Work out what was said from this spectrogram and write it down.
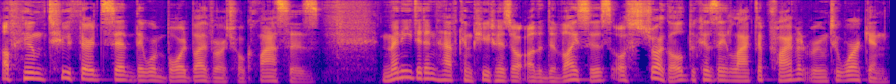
of whom two thirds said they were bored by virtual classes. Many didn't have computers or other devices or struggled because they lacked a private room to work in.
